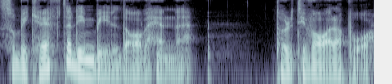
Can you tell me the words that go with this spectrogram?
så bekräftar din bild av henne tar du tillvara på.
